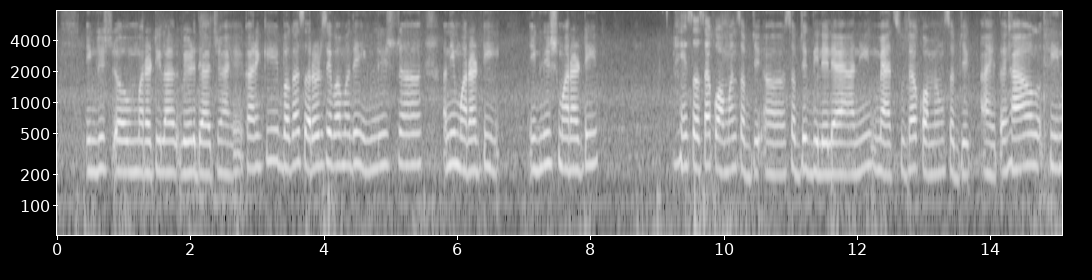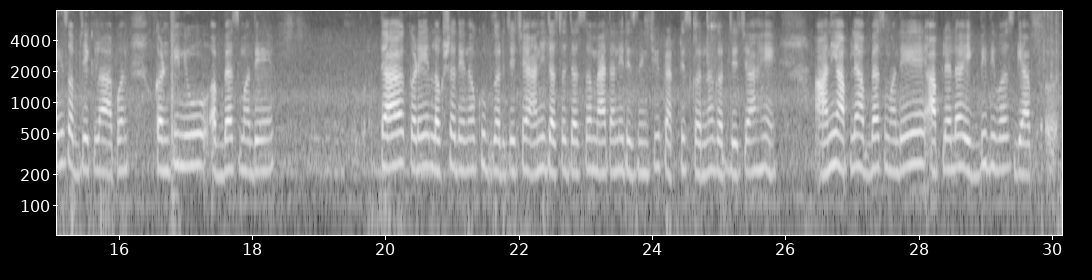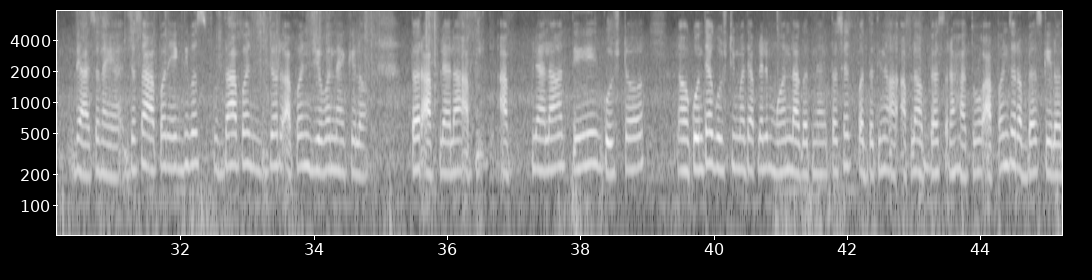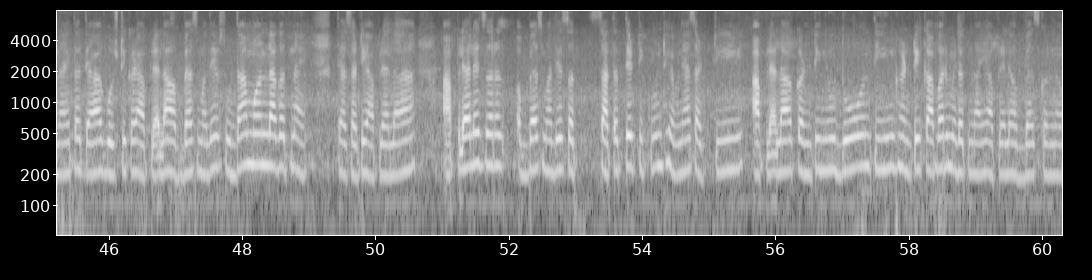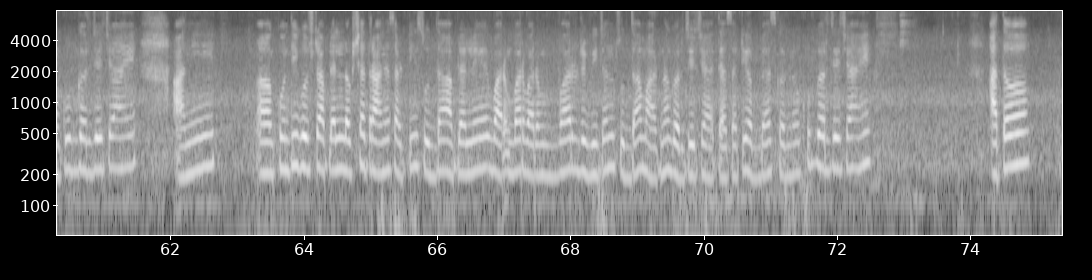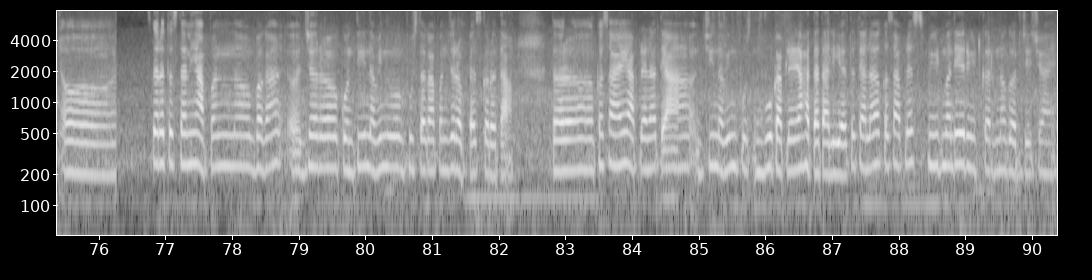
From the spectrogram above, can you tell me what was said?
इंग्लिश मराठीला वेळ द्यायचा आहे. कारण की बघा सरळ सेवामध्ये इंग्लिश आणि मराठी इंग्लिश मराठी हे सहसा कॉमन सब्जे सब्जेक्ट दिलेले आहे आणि मॅथ्ससुद्धा कॉमन सब्जेक्ट आहे. तर ह्या तिन्ही सब्जेक्टला आपण कंटिन्यू अभ्यासमध्ये त्याकडे लक्ष देणं खूप गरजेचे आहे आणि जास्तीत जास्त मॅथ आणि रिझनिंगची प्रॅक्टिस करणं गरजेचे आहे. आणि आपल्या अभ्यासमध्ये आपल्याला एक बी दिवस गॅप द्यायचं नाही आहे. जसं आपण एक दिवससुद्धा आपण जर आपण जेवण नाही केलं तर आपल्याला आप आपल्याला ते गोष्ट कोणत्या गोष्टीमध्ये आपल्याला मन लागत नाही तशाच पद्धतीने आपला अभ्यास राहतो. आपण जर अभ्यास केलं नाही तर त्या गोष्टीकडे आपल्याला अभ्यासमध्ये सुद्धा मन लागत नाही. त्यासाठी आपल्याला आपल्याला जर अभ्यासमध्ये सत सातत्य टिकून ठेवण्यासाठी आपल्याला कंटिन्यू दोन तीन घंटे का बरं मिळत नाही आपल्याला अभ्यास करणं खूप गरजेचे आहे. आणि कोणती गोष्ट आपल्याला लक्षात राहण्यासाठी सुद्धा आपल्याला वारंवार वारंवार रिव्हिजनसुद्धा मारणं गरजेचे आहे. त्यासाठी अभ्यास करणं खूप गरजेचे आहे. आता करत असताना आपण बघा जर कोणती नवीन पुस्तक आपण जर अभ्यास करत आहात तर कसं आहे आपल्याला त्या जी नवीन पुस बुक आपल्याला हातात आली आहे तर त्याला कसं आपल्या स्पीडमध्ये रीड करणं गरजेचे आहे.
